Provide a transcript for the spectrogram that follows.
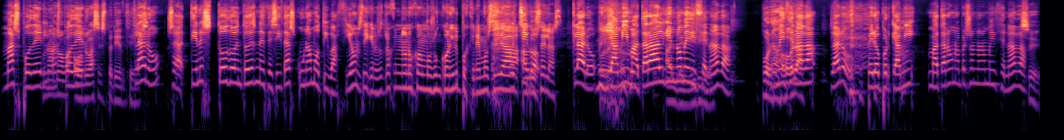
más poder y más nueva- poder. o nuevas experiencias. Claro, o sea, tienes todo, entonces necesitas una motivación. Sí, que nosotros que no nos comemos un conil, pues queremos ir a, Pues, a Bruselas. Claro, y a mí matar a alguien Al no me dice nada. Por no me dice nada, claro, pero porque a mí matar a una persona no me dice nada. Sí.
